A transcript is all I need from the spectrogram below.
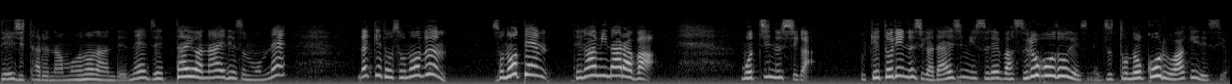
デジタルなものなんでね、絶対はないですもんね。だけどその分、その点、手紙ならば、持ち主が、受け取り主が大事にすればするほどですね、ずっと残るわけですよ。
